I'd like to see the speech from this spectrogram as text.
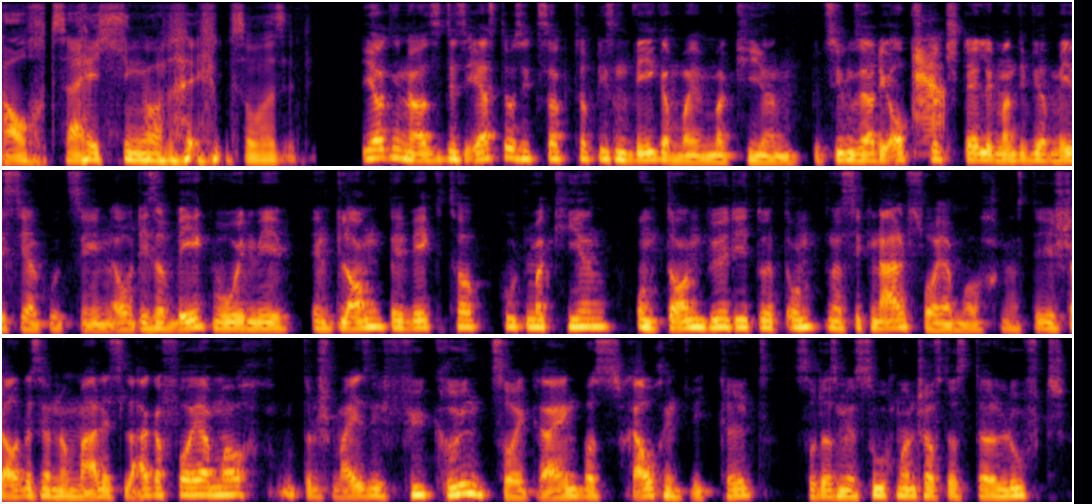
Rauchzeichen oder eben sowas. Ja, genau. Also das Erste, was ich gesagt habe, diesen Weg einmal markieren. Beziehungsweise die Absturzstelle, ich meine, die wird man eh sehr gut sehen. Aber dieser Weg, wo ich mich entlang bewegt habe, gut markieren. Und dann würde ich dort unten ein Signalfeuer machen. Also ich schaue, dass ich ein normales Lagerfeuer mache und dann schmeiße ich viel Grünzeug rein, was Rauch entwickelt, sodass mir Suchmannschaft aus der Luft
